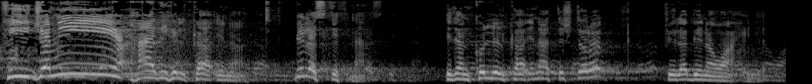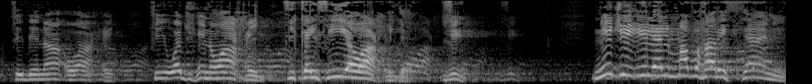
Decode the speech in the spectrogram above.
في جميع هذه الكائنات بلا استثناء. اذا كل الكائنات تشترك في لبنة واحدة في بناء واحد في وجه واحد في كيفية واحدة. زين. نجي إلى المظهر الثاني.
